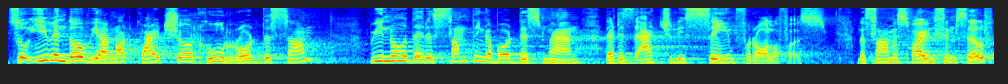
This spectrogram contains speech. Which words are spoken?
So even though we are not quite sure who wrote this psalm, we know there is something about this man that is actually same for all of us. The psalmist finds himself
